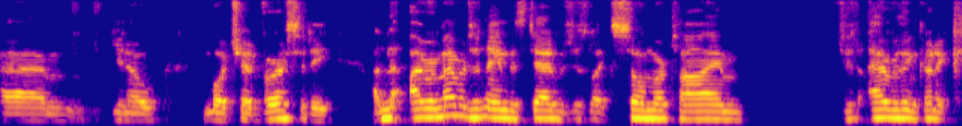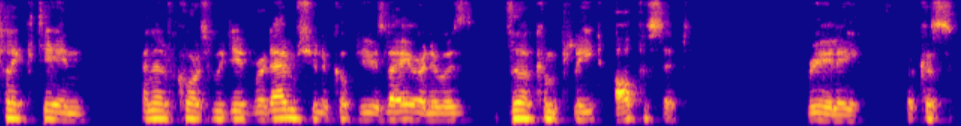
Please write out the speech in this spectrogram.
um, you know, much adversity. And I remember the Nameless Dead was just like summertime, just everything kind of clicked in. And then of course we did Redemption a couple of years later, and it was the complete opposite, really. Because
